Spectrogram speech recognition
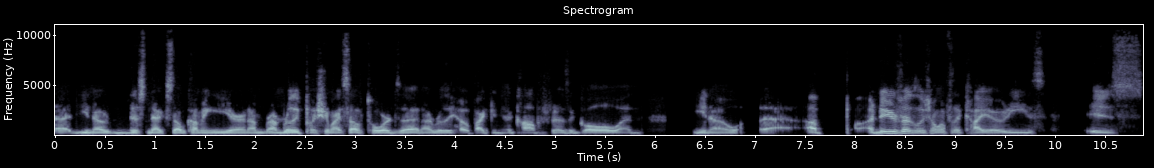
uh, you know this next upcoming year and I'm I'm really pushing myself towards that and I really hope I can accomplish it as a goal and you know uh, a, a New Year's resolution I want for the Coyotes is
